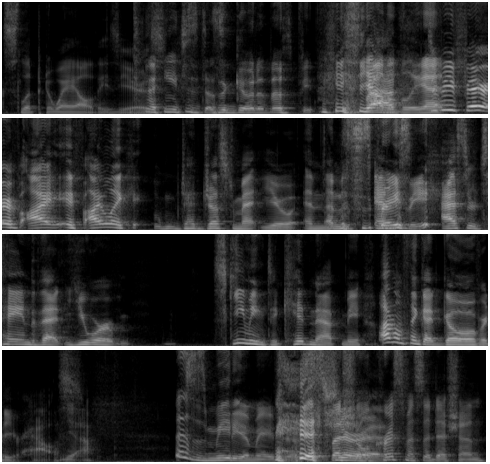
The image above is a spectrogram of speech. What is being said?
slipped away all these years. he just doesn't go to those people? yeah. Probably. Yeah. To be fair, if I if I like had just met you and And this is crazy. ascertained that you were scheming to kidnap me, I don't think I'd go over to your house. Yeah. This is Media Major, special sure is. Christmas edition,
